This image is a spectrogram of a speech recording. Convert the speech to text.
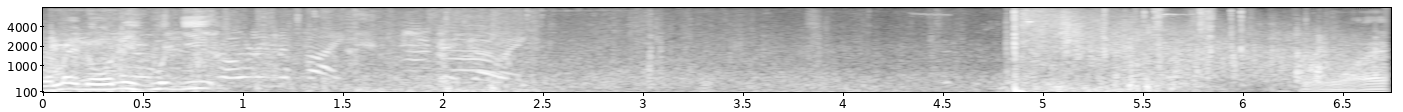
ยังไม่โดนอีกเมื่อกี้ Controlling the fight. Keep it going. สวย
